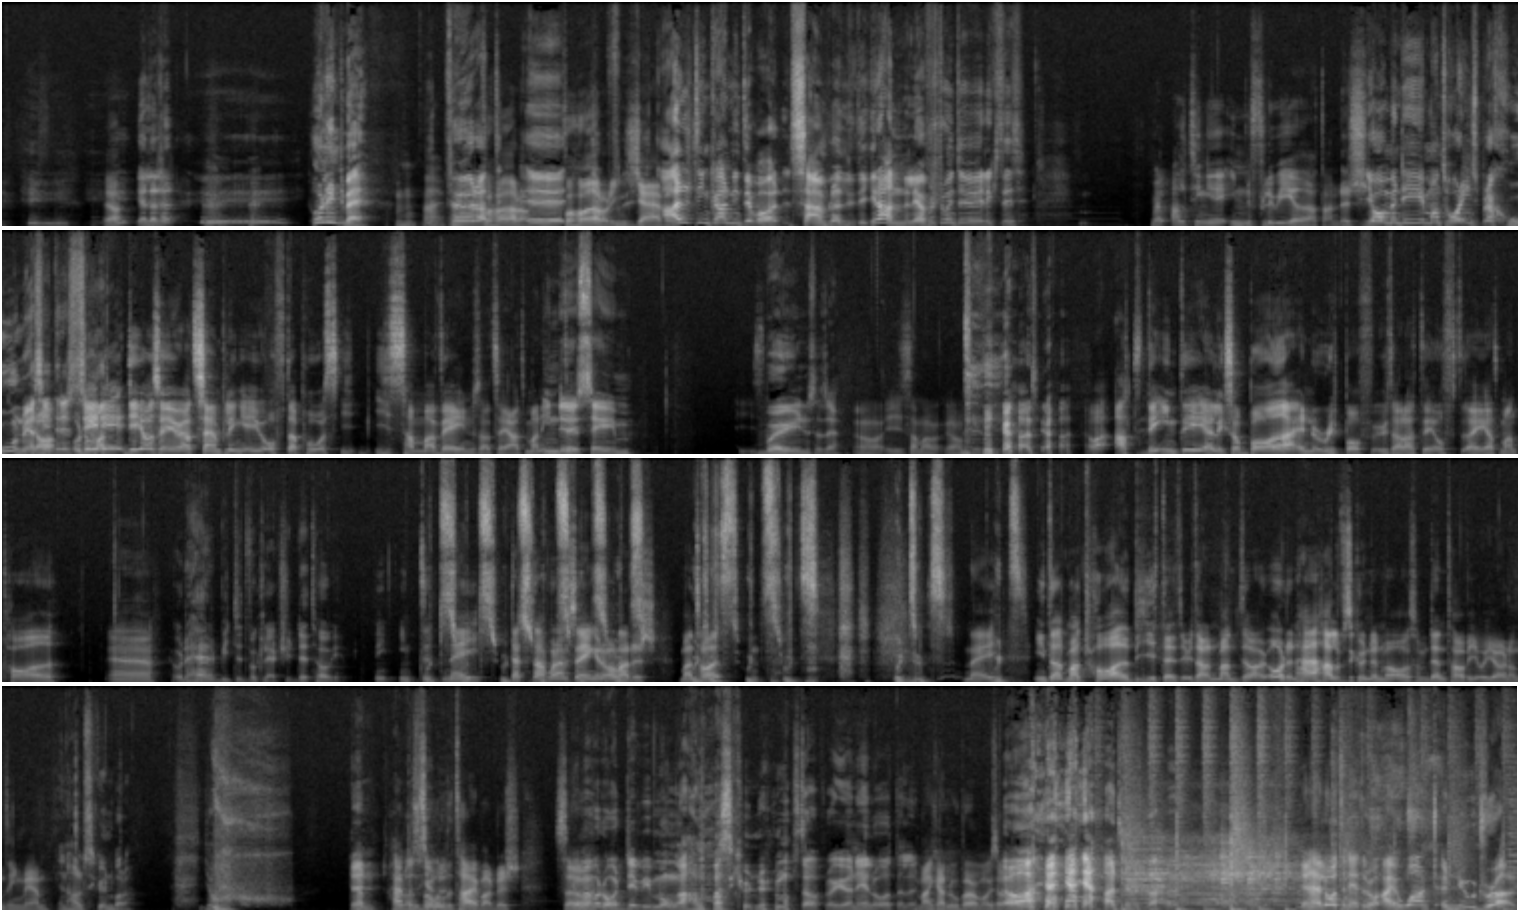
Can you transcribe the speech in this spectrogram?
Ja. Jävlar där. Håll inte med! Nej, För att, Få höra då. eh, Få höra då din jävel. Allting kan inte vara samplat lite grann, eller jag förstår inte riktigt. Men allting är influerat Anders. Ja, men det är, man tar inspiration, men jag ser Ja, inte det och som det, är att... det, det jag säger är att sampling är ju ofta på i, i samma vein så att säga. Att man In inte... the same vein, så att säga. Ja, i samma... Ja, precis. ja, det Ja, Att det inte är liksom bara en rip-off utan att det ofta är att man tar... Eh, Och det här bitet var klatschigt, det tar vi. i- inte... Nej, that's not what I'm saying at all Anders. Man tar... Nej, inte att man tar bitet utan man tar... Åh, den här halvsekunden var awesome. Den tar vi och gör någonting med. En halv sekund bara. Ja, Den, happens all the time Anders. Så Ja, men vadå, det är ju många halva sekunder du måste ha för att göra en hel låt eller? man kan loopa dem också. Ja, ja, ja, det är bra. Den här låten heter då I want a new drug.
